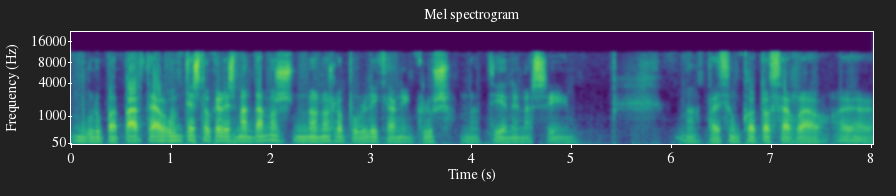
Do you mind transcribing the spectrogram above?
un grupo aparte, algún texto que les mandamos no nos lo publican incluso, no tienen así, parece un coto cerrado. Eh,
